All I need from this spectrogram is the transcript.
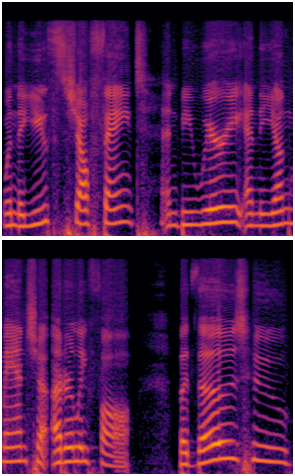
When the youth shall faint and be weary, and the young man shall utterly fall. But those who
